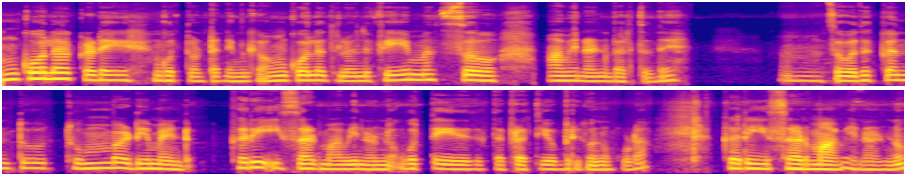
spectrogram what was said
ಅಂಕೋಲ ಕಡೆ ಗೊತ್ತುಂಟ ನಿಮಗೆ? ಅಂಕೋಲದಲ್ಲಿ ಒಂದು ಫೇಮಸ್ ಮಾವಿನ ಹಣ್ಣು ಬರ್ತದೆ. ಸೊ ಅದಕ್ಕಂತೂ ತುಂಬ ಡಿಮ್ಯಾಂಡ್ ಕರಿ, ಈಸಾಡ್ ಮಾವಿನ ಹಣ್ಣು ಗೊತ್ತೇ ಇರುತ್ತೆ ಪ್ರತಿಯೊಬ್ಬರಿಗೂ ಕೂಡ. ಕರಿ, ಈಸಾಡ್ ಮಾವಿನ ಹಣ್ಣು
